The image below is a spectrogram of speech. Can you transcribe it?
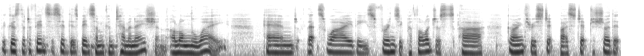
because the defence has said there's been some contamination along the way, and that's why these forensic pathologists are going through step by step to show that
